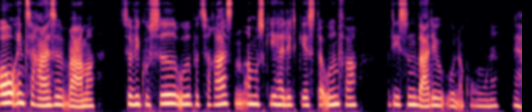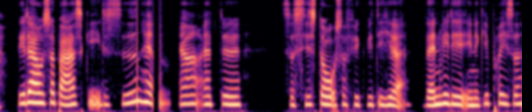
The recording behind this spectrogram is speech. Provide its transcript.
og en terrassevarmer, så vi kunne sidde ude på terrassen og måske have lidt gæster udenfor, fordi sådan var det jo under corona. Ja. Det, der jo så bare skete sidenhen, er, at øh, så sidste år, så fik vi de her vanvittige energipriser,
